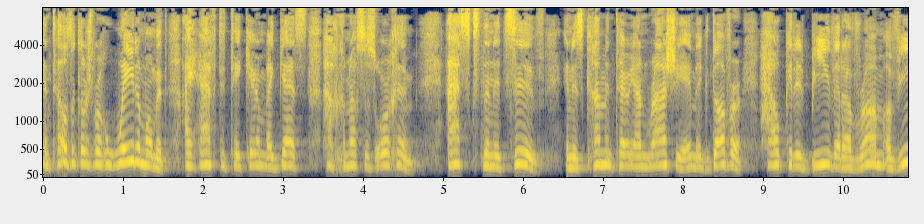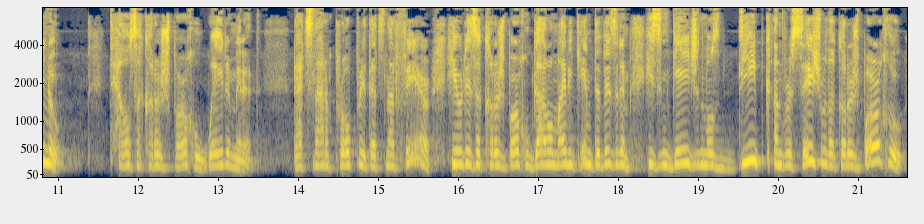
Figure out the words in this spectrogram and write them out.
and tells the Kodesh Baruch Hu, wait a moment, I have to take care of my guests. Orchim. Asks the Netziv in his commentary on Rashi, a McDover, how could it be that Avram Avinu tells the Kodesh Baruch Hu, wait a minute, that's not appropriate. That's not fair. Here it is, a Kadosh Baruch Hu, God Almighty came to visit him. He's engaged in the most deep conversation with a Kadosh Baruch Hu.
